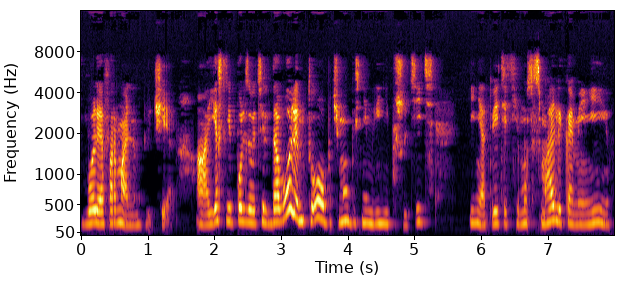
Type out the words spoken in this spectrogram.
в более формальном ключе. А если пользователь доволен, то почему бы с ним и не пошутить, и не ответить ему со смайликами и,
